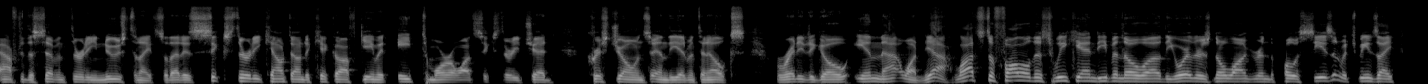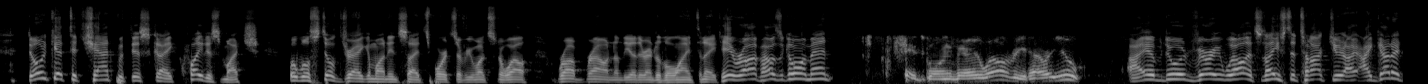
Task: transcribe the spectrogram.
after the 7:30 news tonight. So that is 6:30 countdown to kickoff game at 8 tomorrow on 6:30 Ched. Chris Jones and the Edmonton Elks ready to go in that one. Yeah, lots to follow this weekend even though uh, the Oilers no longer in the postseason, which means I don't get to chat with this guy quite as much, but we'll still drag him on Inside Sports every once in a while. Rob Brown on the other end of the line tonight. Hey Rob, how's it going, man? It's going very well, Reed. How are you? I am doing very well. It's nice to talk to you. I, I gotta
